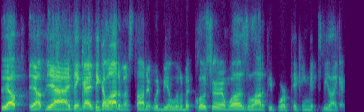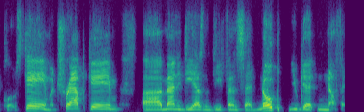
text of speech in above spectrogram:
Yep, yep, yeah. I think I think a lot of us thought it would be a little bit closer than it was. A lot of people were picking it to be like a close game, a trap game. Uh, Manny Diaz and the defense said, "Nope, you get nothing."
